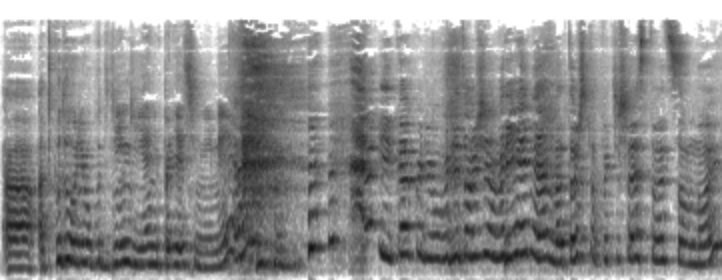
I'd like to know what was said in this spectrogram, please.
А откуда у него будут деньги, я не понятия не имею. И как у него будет вообще время на то, что путешествовать со мной.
